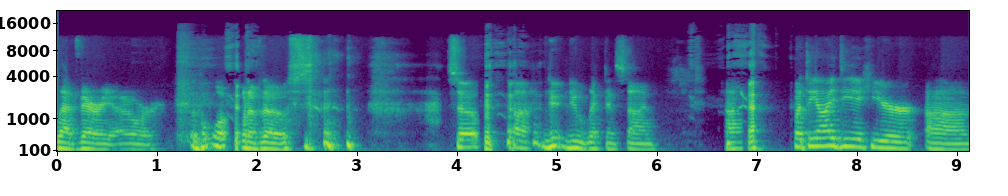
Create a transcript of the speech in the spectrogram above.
Latveria or one of those. So uh, new, new Liechtenstein. Uh, but the idea here uh,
